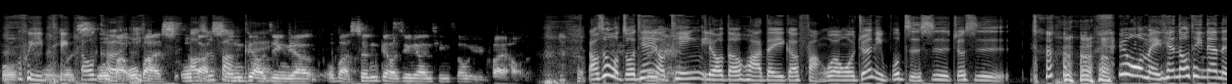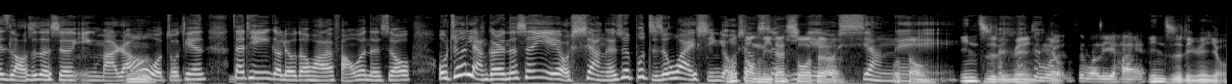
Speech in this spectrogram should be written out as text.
我 不一定都可以。我把我把我把声调尽量，我把声调尽量轻松愉快好了。老师，我昨天有听刘德华的一个访问，我觉得你不只是就是。因为我每天都听 Dennis 老师的声音嘛，然后我昨天在听一个刘德华的访问的时候，我觉得两个人的声音也有像哎，所以不只是外形有像，你在说的像哎，我懂音质里面有这么厉害，音质里面有。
